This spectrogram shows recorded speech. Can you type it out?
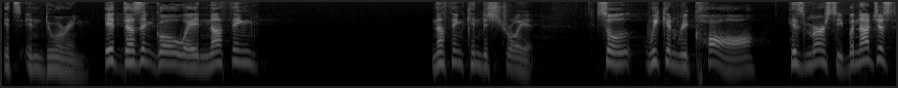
it's enduring. It doesn't go away. Nothing Nothing can destroy it. So we can recall his mercy, but not just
